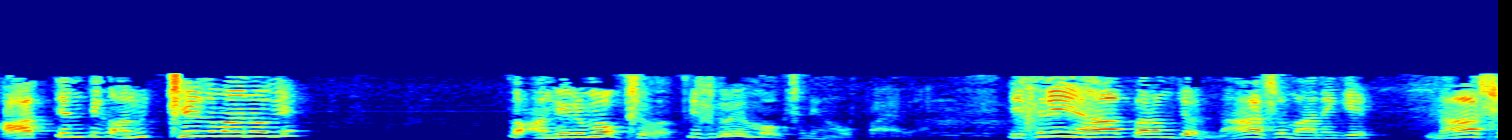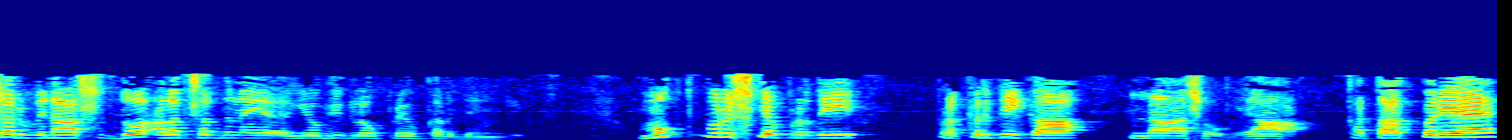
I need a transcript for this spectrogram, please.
आत्यंतिक अनुच्छेद मानोगे तो अनिर्मोक्ष किसको भी मोक्ष नहीं हो पाएगा। इसलिए यहाँ पर हम जो नाश मानेंगे, नाश और विनाश दो अलग शब्द यौगिक लोग प्रयोग कर देंगे। मुक्त पुरुष के प्रति प्रकृति का नाश हो गया। का तात्पर्य है,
